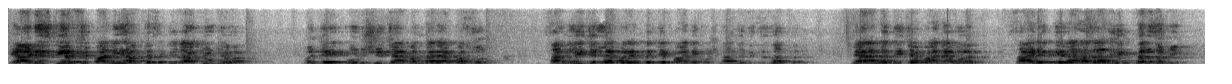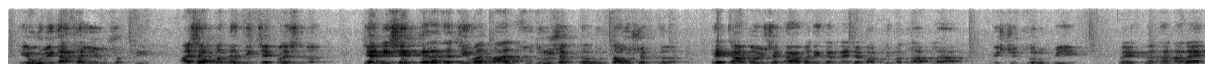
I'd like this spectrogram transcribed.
की अडीच टीएमसी पाणी हे आमच्यासाठी राखीव ठेवा. म्हणजे खोडशीच्या बंधाऱ्यापासून सांगली जिल्ह्यापर्यंत जे पाणी कृष्णा नदीचं जातं त्या नदीच्या पाण्यावर साडे तेरा हजार हेक्टर जमीन ही ओलिताखाली येऊ शकते. अशा पद्धतीचे प्रश्न ज्यांनी शेतकऱ्याचं जीवनमान सुधरू शकतं उंचावू शकतं हे काम भविष्य काळामध्ये करण्याच्या बाबतीमधला आपला निश्चित स्वरूपी प्रयत्न राहणार आहे.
